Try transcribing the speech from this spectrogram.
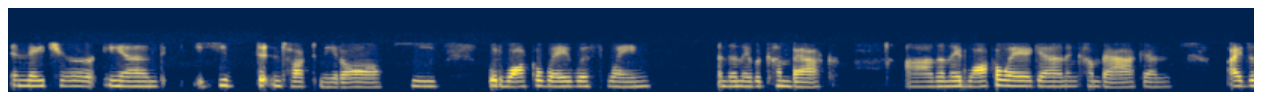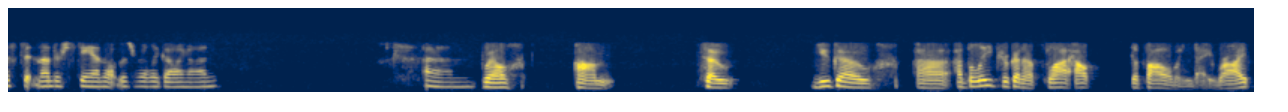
in nature. And he didn't talk to me at all. He would walk away with Wayne, and then they would come back. Uh, then they'd walk away again and come back. And I just didn't understand what was really going on. Um, Well, um, so you go. Uh, I believe you're going to fly out the following day, right?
